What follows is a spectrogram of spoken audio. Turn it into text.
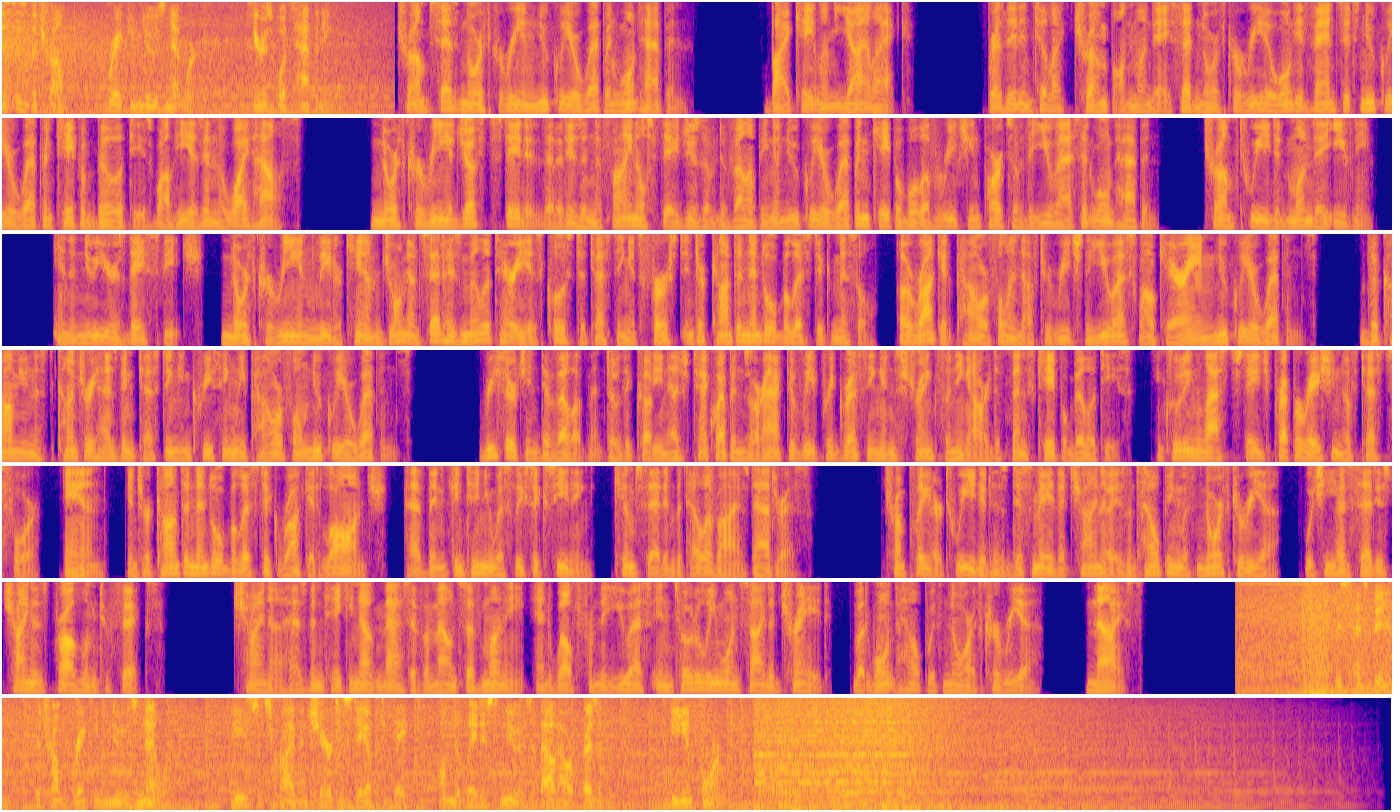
This is the Trump Breaking News Network. Here's what's happening. Trump says North Korean nuclear weapon won't happen. By Caitlin Yilek. President-elect Trump on Monday said North Korea won't advance its nuclear weapon capabilities while he is in the White House. North Korea just stated that it is in the final stages of developing a nuclear weapon capable of reaching parts of the U.S. It won't happen. Trump tweeted Monday evening. In a New Year's Day speech, North Korean leader Kim Jong-un said his military is close to testing its first intercontinental ballistic missile, a rocket powerful enough to reach the U.S. while carrying nuclear weapons. The communist country has been testing increasingly powerful nuclear weapons. Research and development of the cutting-edge tech weapons are actively progressing and strengthening our defense capabilities, including last-stage preparation of tests for, an, intercontinental ballistic rocket launch, have been continuously succeeding, Kim said in the televised address. Trump later tweeted his dismay that China isn't helping with North Korea, which he has said is China's problem to fix. China has been taking out massive amounts of money and wealth from the U.S. in totally one-sided trade, but won't help with North Korea. Nice. This has been the Trump Breaking News Network. Please subscribe and share to stay up to date on the latest news about our president. Be informed.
